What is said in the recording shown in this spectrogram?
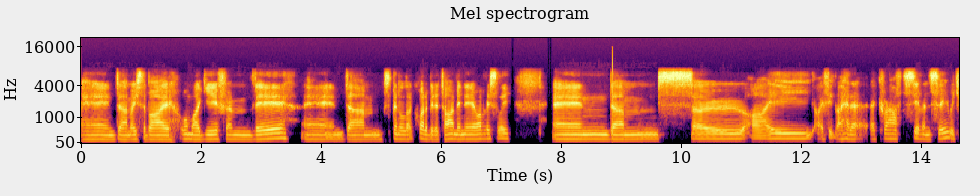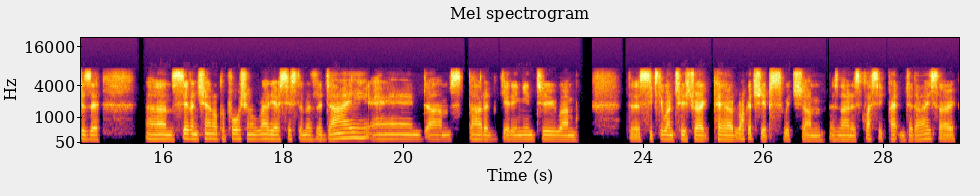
and um, I used to buy all my gear from there and um, spent a lot, quite a bit of time in there, obviously and um, so I I think I had a, a Craft 7C, which is a um, seven channel proportional radio system of the day, and um, started getting into um, the 61 two stroke powered rocket ships, which um, is known as classic pattern today. So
